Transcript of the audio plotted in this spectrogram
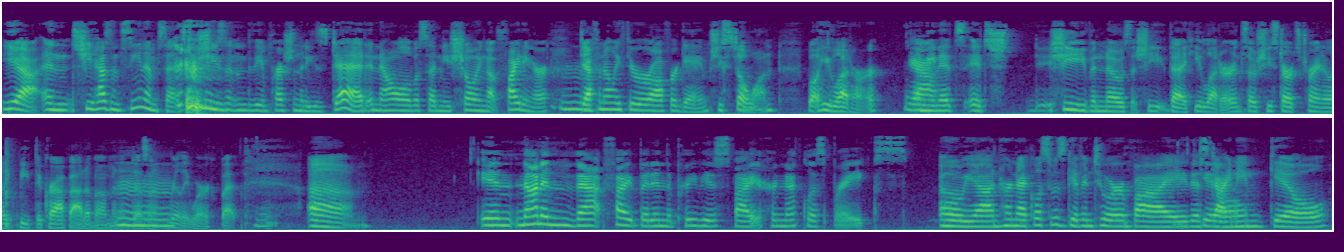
Yeah, and she hasn't seen him since, so she's under the impression that he's dead, and now all of a sudden he's showing up fighting her. Mm-hmm. Definitely threw her off her game. She still won, but he let her. Yeah. I mean, it's it's she even knows that she that he let her, and so she starts trying to like beat the crap out of him, and it mm-hmm. doesn't really work. But um, In not in that fight, but in the previous fight, her necklace breaks. oh yeah, and her necklace was given to her by this guy named Gil.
